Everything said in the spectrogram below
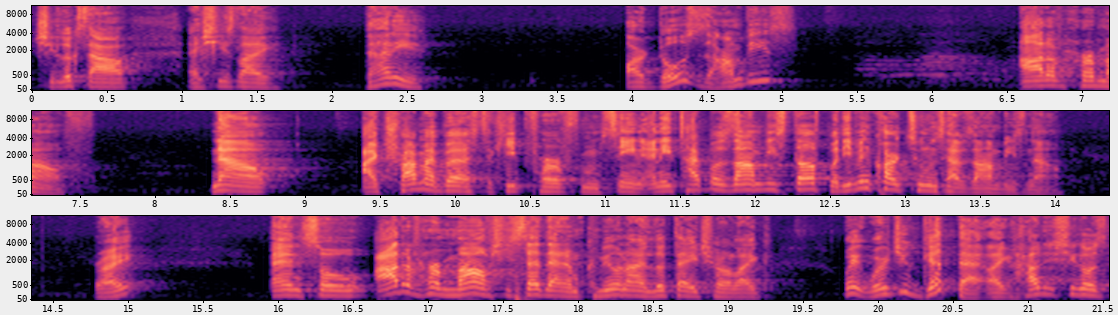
She looks out, and she's like, Daddy, are those zombies? Out of her mouth. Now, I try my best to keep her from seeing any type of zombie stuff, but even cartoons have zombies now, right? And so out of her mouth, she said that, and Camille and I looked at each other like, wait, where'd you get that? Like, how did she goes,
